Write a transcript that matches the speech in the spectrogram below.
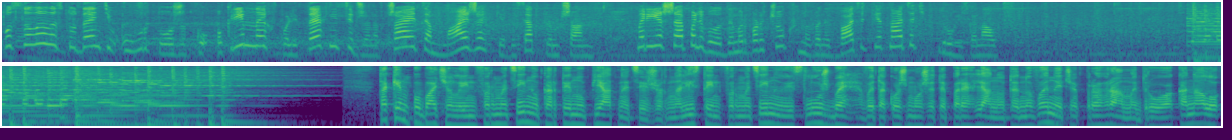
Поселили студентів у гуртожитку. Окрім них, в політехніці вже навчається майже 50 кримчан. Марія Шепель, Володимир Барчук. Новини 2015, другий канал. Таким побачили інформаційну картину п'ятниці. Журналісти інформаційної служби. Ви також можете переглянути новини чи програми другого каналу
